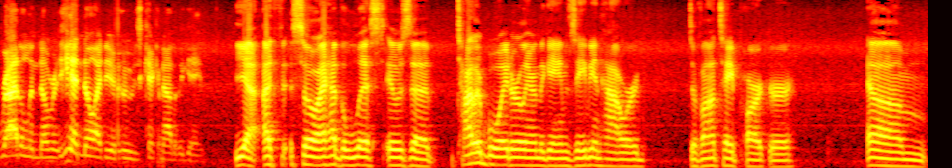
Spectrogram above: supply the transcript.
rattling numbers he had no idea who was kicking out of the game Yeah, I th- so I have the list. It was uh, Tyler Boyd earlier in the game, Xavier Howard, DeVante Parker. Um,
